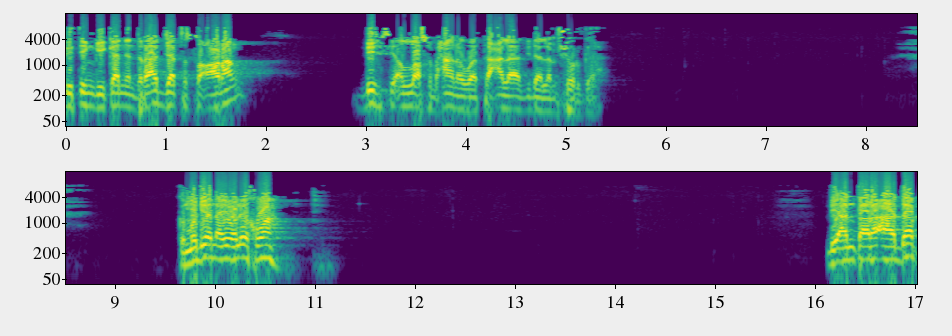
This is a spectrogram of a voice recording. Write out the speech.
ditinggikannya derajat seseorang di sisi Allah Subhanahu wa taala di dalam surga. Kemudian ayo ikhwah di antara adab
